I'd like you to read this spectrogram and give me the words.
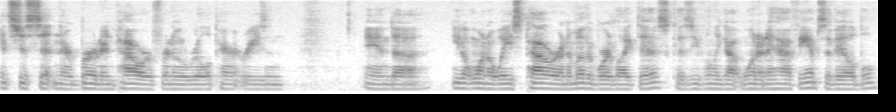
it's just sitting there burning power for no real apparent reason. And uh, you don't want to waste power on a motherboard like this because you've only got one and a half amps available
